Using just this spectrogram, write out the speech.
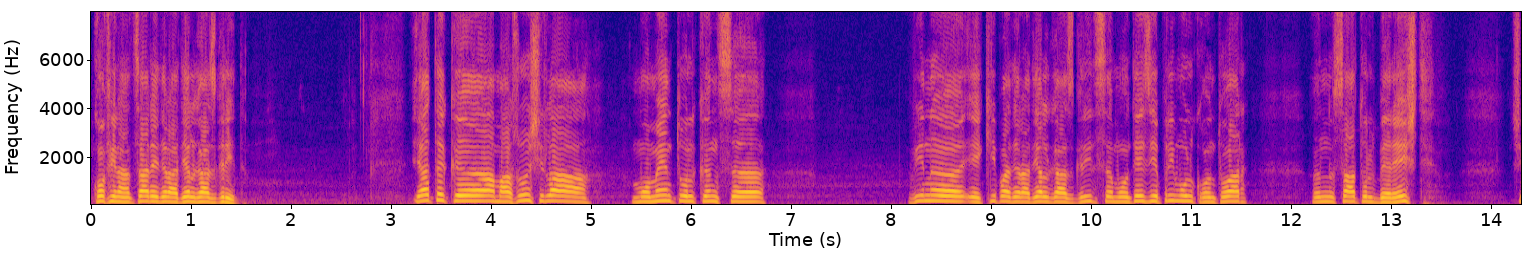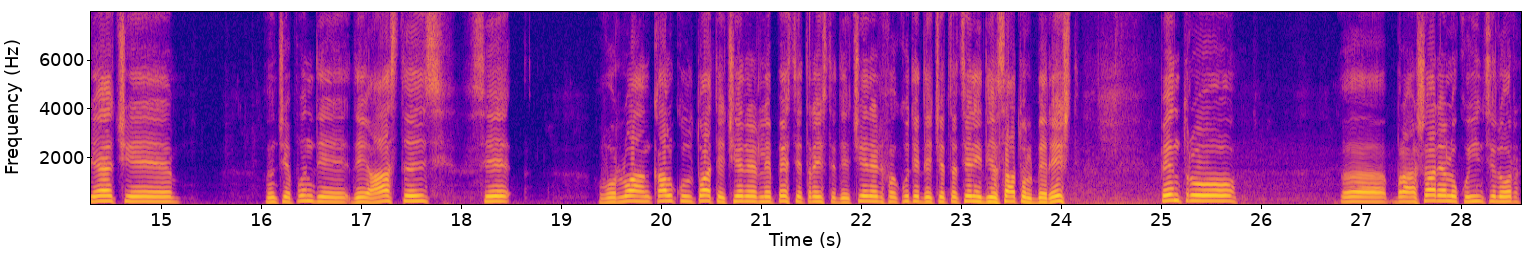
cofinanțare de la Delgaz Grid. Iată că am ajuns și la momentul când să vină echipa de la Delgaz Grid să monteze primul contoar în satul Berești, ceea ce începând de, de astăzi se vor lua în calcul toate cererile, peste 300 de cereri făcute de cetățenii din satul Berești pentru uh, branșarea locuinților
